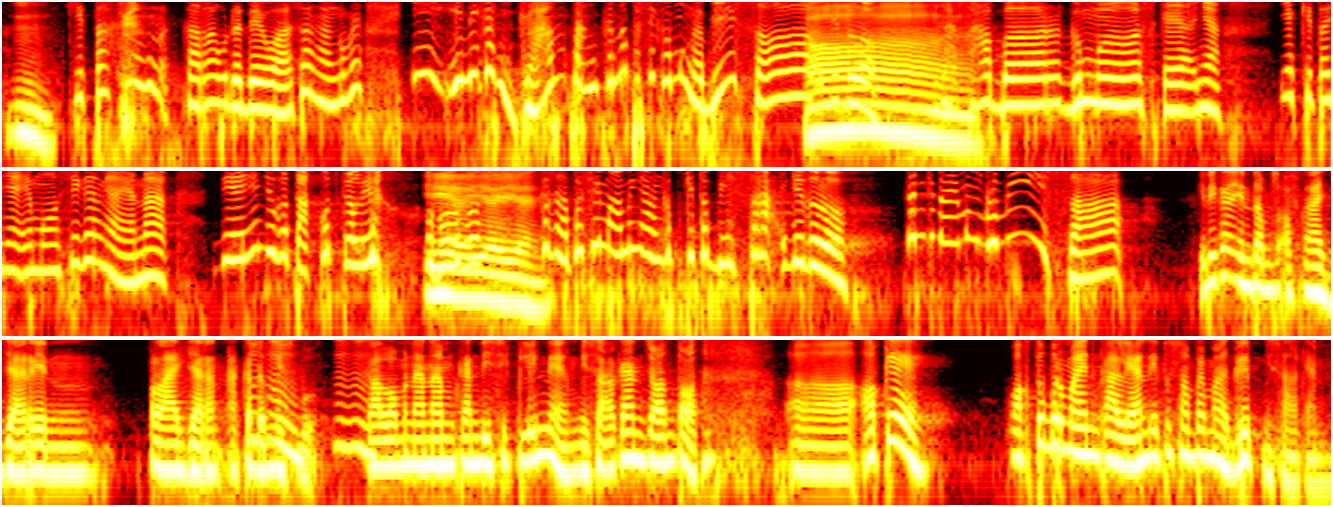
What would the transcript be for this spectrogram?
Hmm. kita kan karena udah dewasa nganggapnya ih ini kan gampang kenapa sih kamu nggak bisa gitu loh Ah. nggak sabar gemes kayaknya ya kitanya emosi kan nggak enak dianya juga takut kali ya Iya iya iya. kenapa sih mami nganggap kita bisa gitu loh kan kita emang belum bisa Ini kan in terms of ngajarin pelajaran akademis Mm-mm, bu. mm-mm. Kalau menanamkan disiplinnya, misalkan contoh, eh, oke, waktu bermain kalian itu sampai maghrib misalkan,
